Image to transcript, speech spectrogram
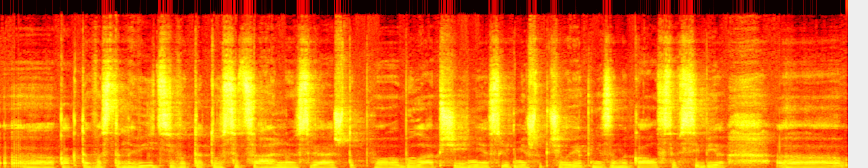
э, как-то восстановить вот эту социальную связь, чтобы было общение с людьми, чтобы человек не замыкался в себе, э,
